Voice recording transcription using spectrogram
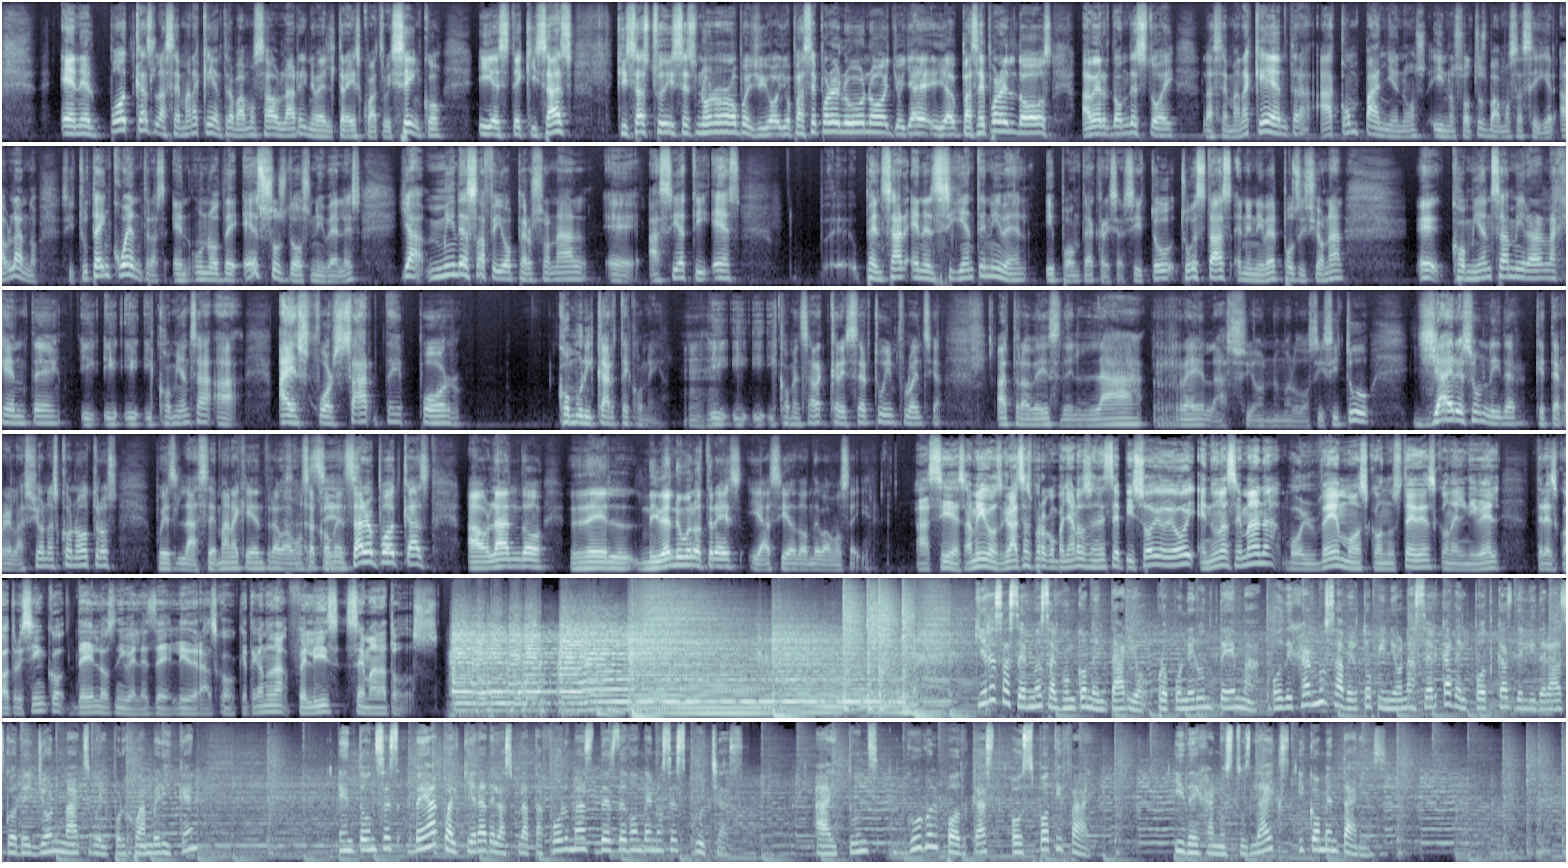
En el podcast la semana que entra vamos a hablar en nivel 3, 4 y 5. Y este, quizás quizás tú dices, no, no, no, pues yo, yo pasé por el 1, yo ya, pasé por el 2, a ver dónde estoy. La semana que entra, acompáñenos y nosotros vamos a seguir hablando. Si tú te encuentras en uno de esos dos niveles, ya mi desafío personal eh, hacia ti es eh, pensar en el siguiente nivel y ponte a crecer. Si tú, tú estás en el nivel posicional, eh, comienza a mirar a la gente y, comienza a, a, esforzarte por comunicarte con ellos y, comenzar a crecer tu influencia a través de la relación número dos. Y si tú ya eres un líder que te relacionas con otros, pues la semana que entra vamos a comenzar el podcast hablando del nivel número tres y hacia dónde vamos a ir. Así es, amigos, gracias por acompañarnos en este episodio de hoy. En una semana volvemos con ustedes con el nivel 3, 4 y 5 de los niveles de liderazgo. Que tengan una feliz semana a todos. ¿Quieres hacernos algún comentario, proponer un tema o dejarnos saber tu opinión acerca del podcast de liderazgo de John Maxwell por Juan Beriken? Entonces ve a cualquiera de las plataformas desde donde nos escuchas, iTunes, Google Podcast o Spotify, y déjanos tus likes y comentarios.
